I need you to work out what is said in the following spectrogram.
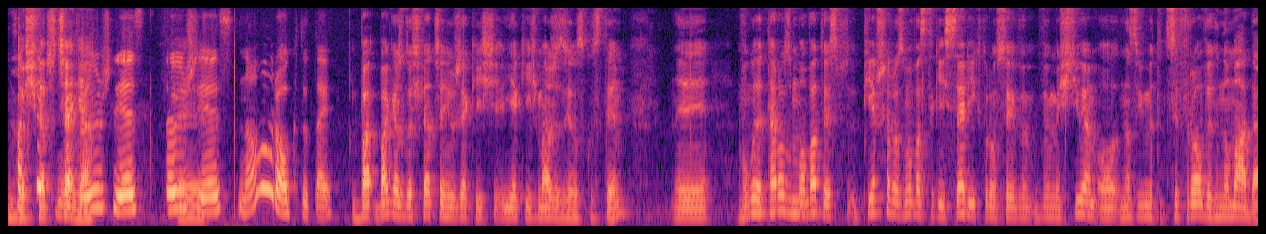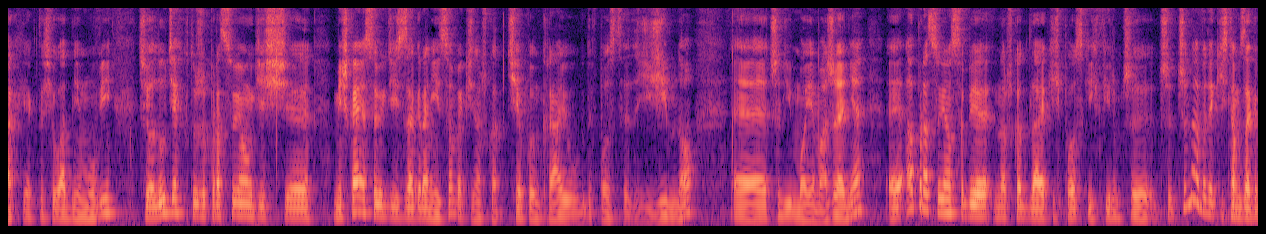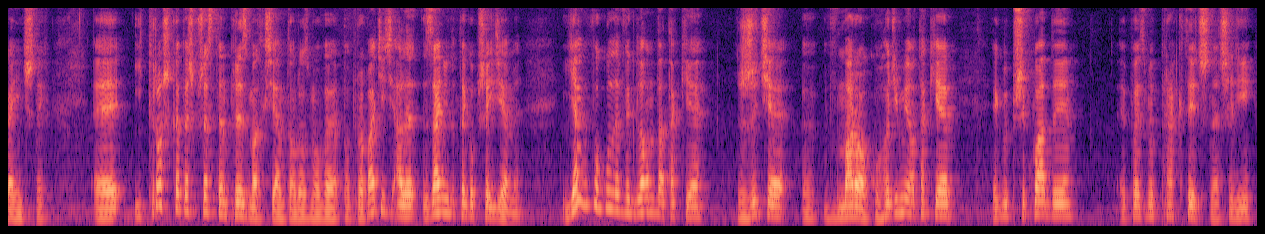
Doświadczenia. To już jest, to już jest no, rok tutaj. Ba bagaż doświadczeń już jakiś, jakiś masz w związku z tym. Y, w ogóle ta rozmowa to jest pierwsza rozmowa z takiej serii, którą sobie wymyśliłem o, nazwijmy to, cyfrowych nomadach, jak to się ładnie mówi, czyli o ludziach, którzy pracują gdzieś, e, mieszkają sobie gdzieś za granicą, w jakimś na przykład ciepłym kraju, gdy w Polsce jest zimno, e, czyli moje marzenie, e, a pracują sobie na przykład dla jakichś polskich firm, czy, czy, czy nawet jakichś tam zagranicznych. E, I troszkę też przez ten pryzmat chciałem tą rozmowę poprowadzić, ale zanim do tego przejdziemy, jak w ogóle wygląda takie życie w Maroku? Chodzi mi o takie jakby przykłady Y, powiedzmy praktyczne, czyli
